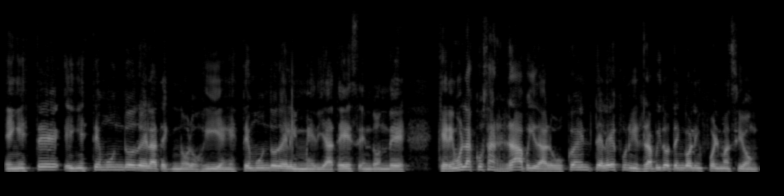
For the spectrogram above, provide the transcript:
en este, en este mundo de la tecnología, en este mundo de la inmediatez, en donde queremos las cosas rápidas, lo busco en el teléfono y rápido tengo la información,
